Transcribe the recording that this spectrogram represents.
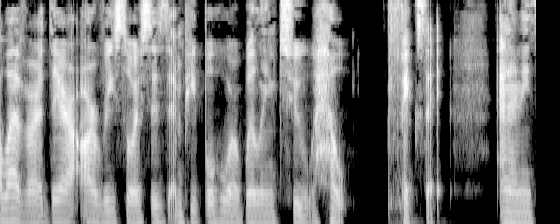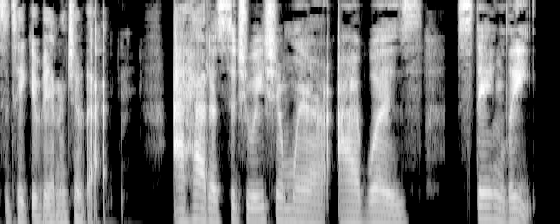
However, there are resources and people who are willing to help fix it. And I need to take advantage of that. I had a situation where I was staying late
